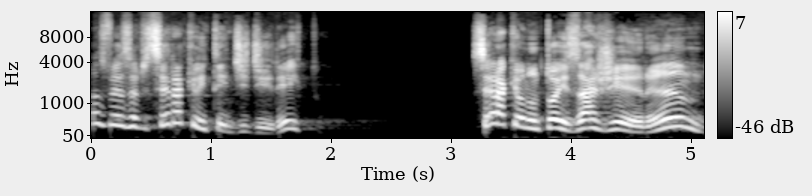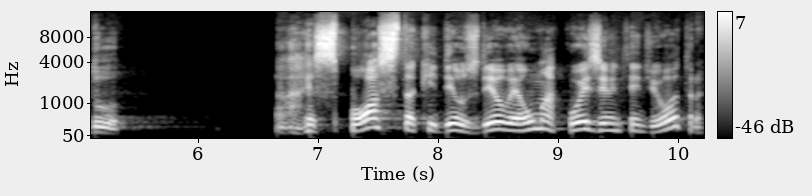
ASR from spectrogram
Às vezes, será que eu entendi direito? Será que eu não estou exagerando? A resposta que Deus deu é uma coisa e eu entendi outra?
